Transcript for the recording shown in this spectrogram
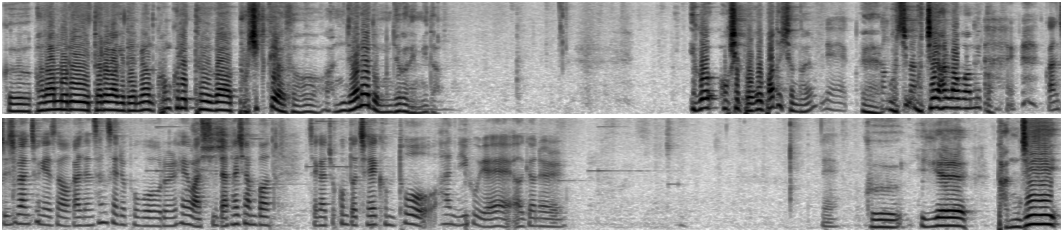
그 바닷물이 들어가게 되면 콘크리트가 부식되어서 안전에도 문제가 됩니다. 이거 혹시 보고 받으셨나요? 네, 예, 광주지방- 우째, 우째 하려고 합니까? 광주지방청에서 관련 상세를 보고를 해 왔습니다. 다시 한번 제가 조금 더 재검토한 이후에 의견을 네, 그 이게 단지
